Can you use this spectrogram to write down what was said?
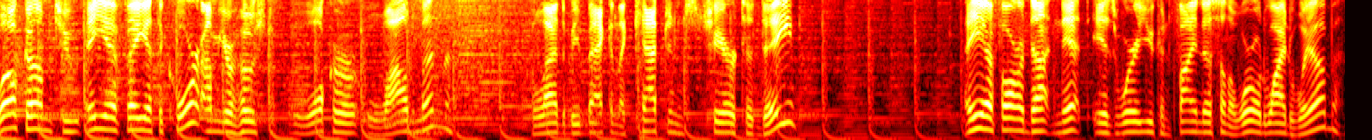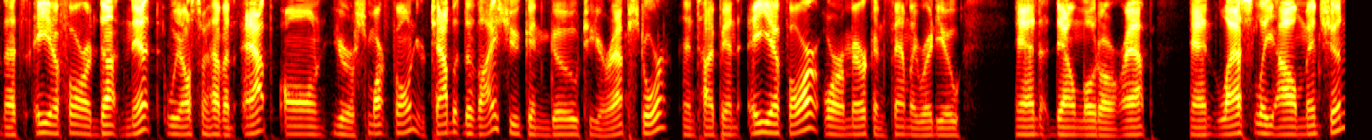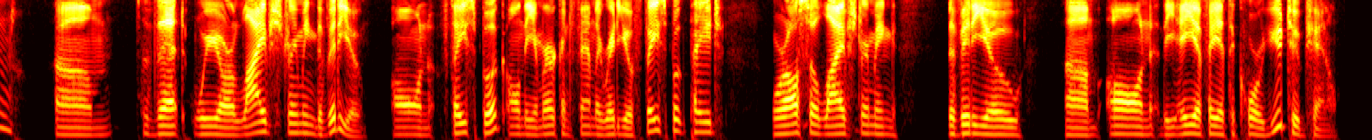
Welcome to AFA at the Core. I'm your host, Walker Wildman. Glad to be back in the captain's chair today. AFR.net is where you can find us on the World Wide Web. That's AFR.net. We also have an app on your smartphone, your tablet device. You can go to your app store and type in AFR or American Family Radio and download our app. And lastly, I'll mention um, that we are live streaming the video on Facebook on the American Family Radio Facebook page. We're also live streaming the video um, on the AFA at the Core YouTube channel.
